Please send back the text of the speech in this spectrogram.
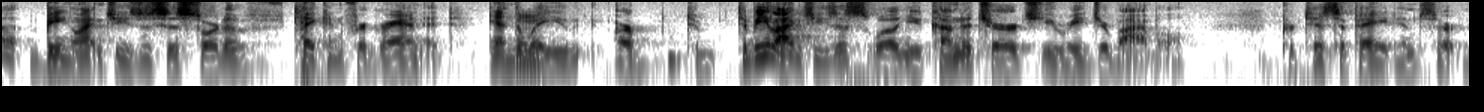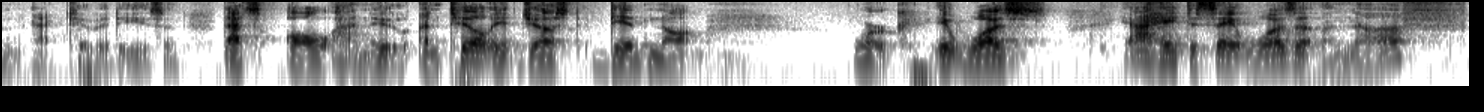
uh, being like Jesus is sort of taken for granted. And the mm. way you are to, to be like Jesus, well, you come to church, you read your Bible, participate in certain activities. And that's all I knew until it just did not work. It was, I hate to say it wasn't enough,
